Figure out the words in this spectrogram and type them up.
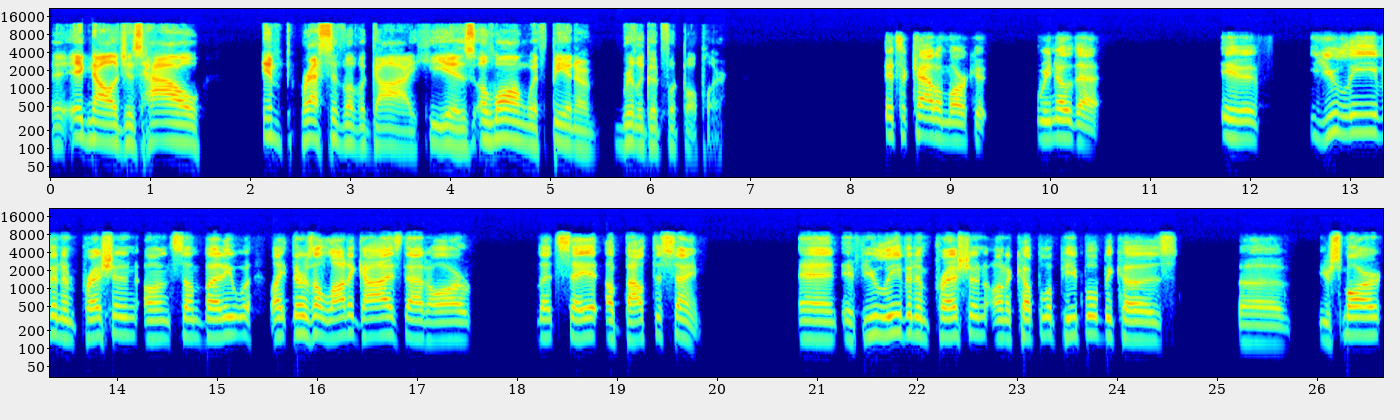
acknowledges how impressive of a guy he is, along with being a really good football player. It's a cattle market. We know that if you leave an impression on somebody, like there's a lot of guys that are, let's say it, about the same. And if you leave an impression on a couple of people because uh, you're smart,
